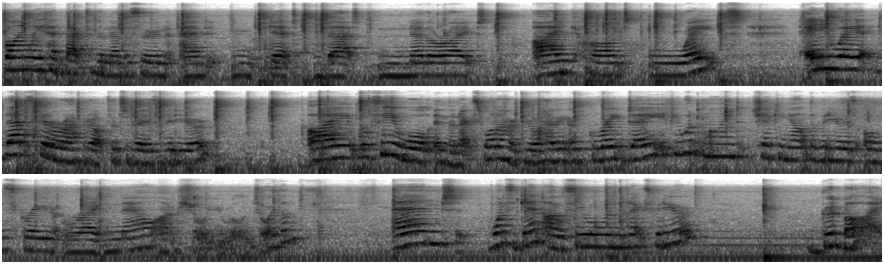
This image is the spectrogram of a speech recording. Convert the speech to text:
finally head back to the nether soon and get that netherite. I can't wait. Anyway, that's going to wrap it up for today's video. I will see you all in the next one. I hope you're having a great day. If you wouldn't mind checking out the videos on screen right now, I'm sure you will enjoy them. And once again, I will see you all in the next video. Goodbye.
